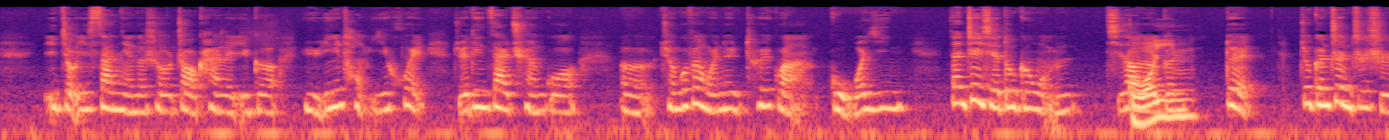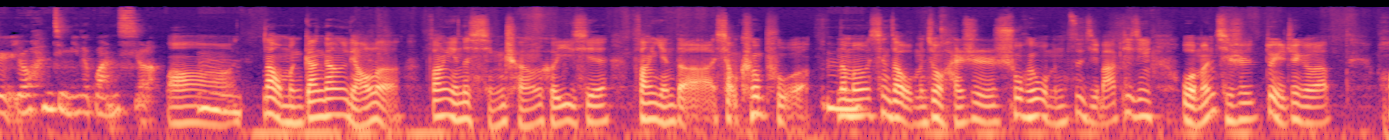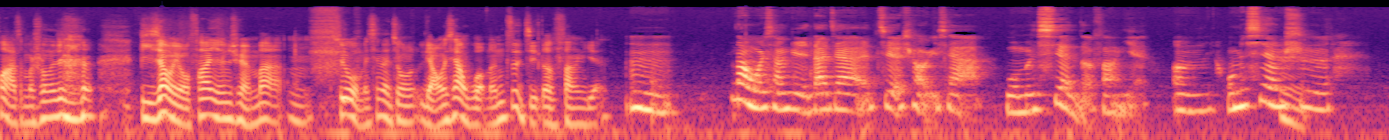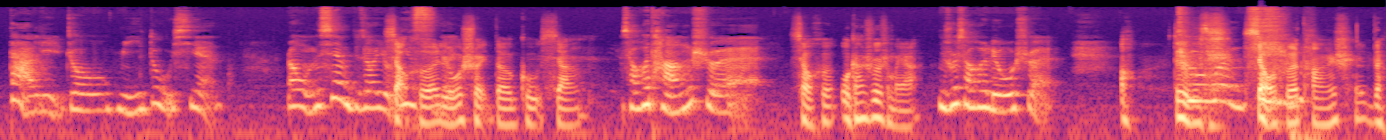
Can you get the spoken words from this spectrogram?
一九一三年的时候召开了一个语音统一会，决定在全国，呃，全国范围内推广国音，但这些都跟我们提到的跟对。就跟政治是有很紧密的关系了。哦，那我们刚刚聊了方言的形成和一些方言的小科普，那么现在我们就还是说回我们自己吧。毕竟我们其实对这个话怎么说呢，就是比较有发言权吧。嗯，所以我们现在就聊一下我们自己的方言。嗯，那我想给大家介绍一下我们县的方言。嗯，我们县是。大理州弥渡县。然后我们县比较有意思，小河流水的故乡，小河糖水。小河，我刚说什么呀？你说小河流水。哦，对不起，小河糖水的。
